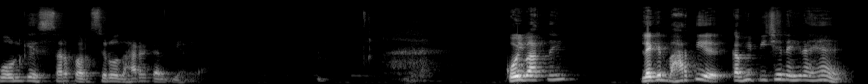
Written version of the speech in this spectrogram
वो उनके सर पर सिरोधार्य कर दिया गया। कोई बात नहीं, लेकिन भारतीय कभी पीछे नहीं रहे हैं।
